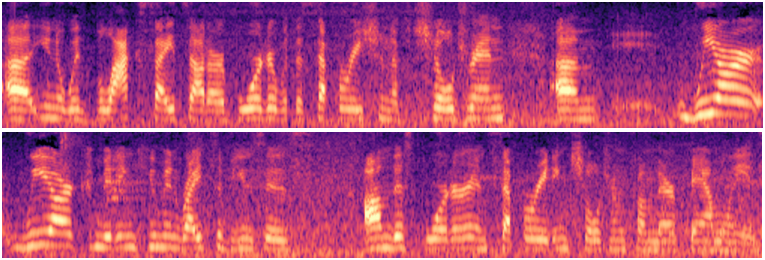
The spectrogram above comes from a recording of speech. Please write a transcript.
uh, you know, with black sites at our border, with the separation of children. Um, we are we are committing human rights abuses on this border and separating children from their families.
